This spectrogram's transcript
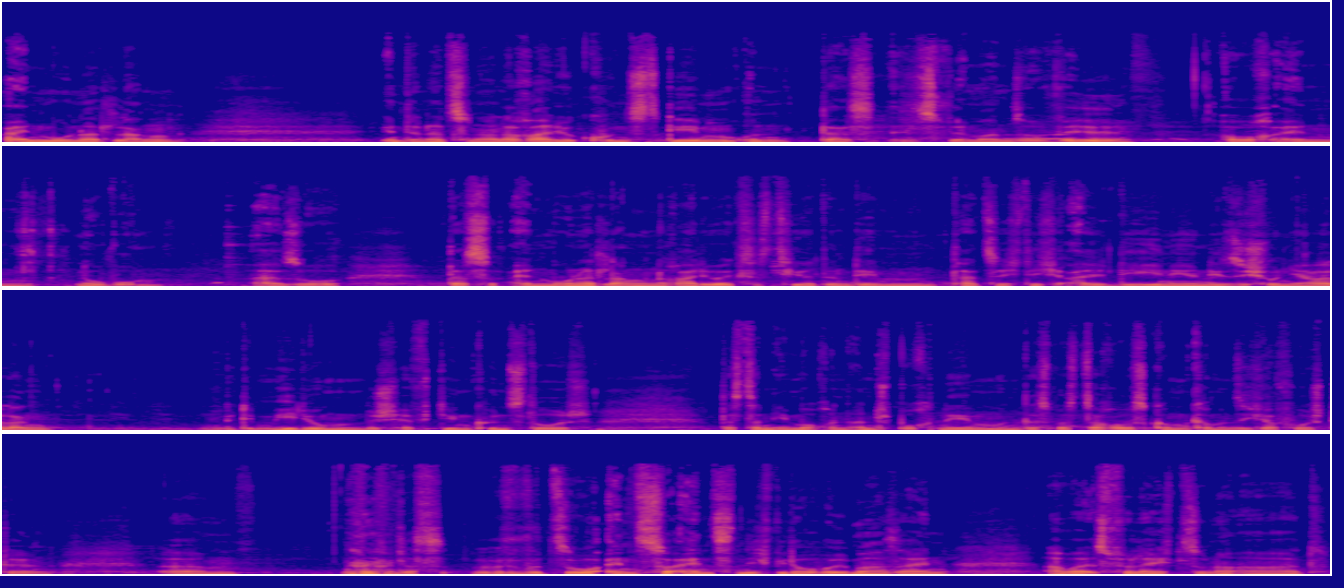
einen Monat lang internationale Radiokunst geben und das ist, wenn man so will, auch ein Novum. Also, dass ein Monat lang ein Radio existiert, in dem tatsächlich all diejenigen, die sich schon jahrelang mit dem Medium beschäftigen, künstlerisch, das dann eben auch in Anspruch nehmen und das, was da rauskommt, kann man sich ja vorstellen. Ähm, das wird so eins zu eins nicht wiederholbar sein, aber ist vielleicht so eine Art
